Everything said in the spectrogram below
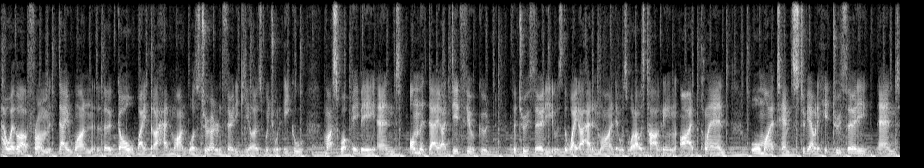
However, from day one, the goal weight that I had in mind was 230 kilos, which would equal my squat PB. And on the day, I did feel good for 230. It was the weight I had in mind, it was what I was targeting. I planned all my attempts to be able to hit 230 and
